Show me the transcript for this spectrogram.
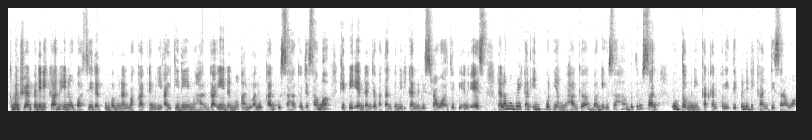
Kementerian Pendidikan, Inovasi dan Pembangunan Bakat MEITD menghargai dan mengalu-alukan usaha kerjasama KPM dan Jabatan Pendidikan Negeri Sarawak JPNS dalam memberikan input yang berharga bagi usaha berterusan untuk meningkatkan kualiti pendidikan di Sarawak.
